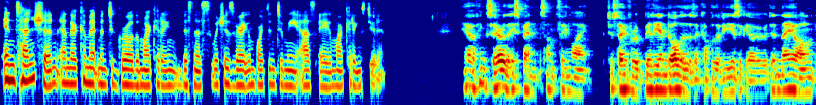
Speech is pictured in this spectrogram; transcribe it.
intention and their commitment to grow the marketing business, which is very important to me as a marketing student. Yeah, I think Sarah, they spent something like just over a billion dollars a couple of years ago, didn't they? On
